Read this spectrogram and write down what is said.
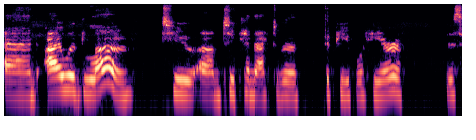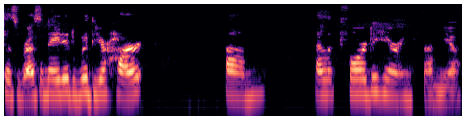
And I would love to um, to connect with the people here. If this has resonated with your heart, um, I look forward to hearing from you.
